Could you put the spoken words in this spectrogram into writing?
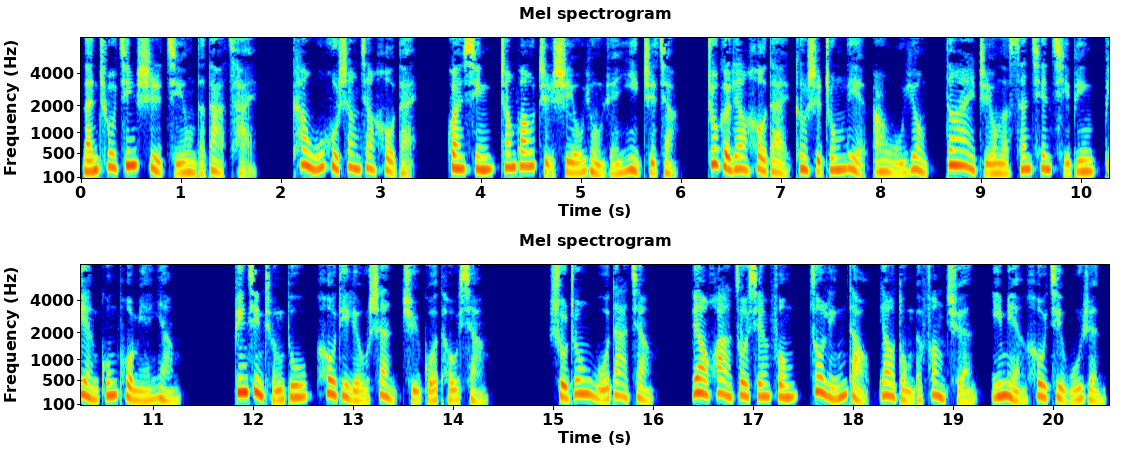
难出经世急用的大才。看五虎上将后代，关兴、张苞只是有勇仁义之将，诸葛亮后代更是忠烈而无用。邓艾只用了三千骑兵便攻破绵阳，兵进成都，后帝刘禅举国投降。蜀中无大将，廖化做先锋，做领导要懂得放权，以免后继无人。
